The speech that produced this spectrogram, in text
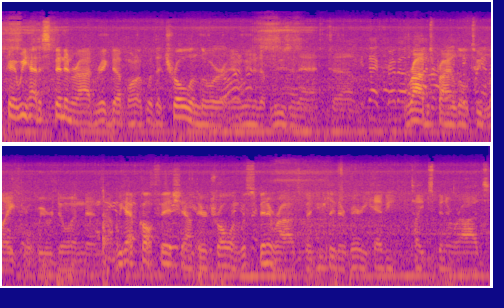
Okay, we had a spinning rod rigged up on it with a trolling lure, and we ended up losing that. Um, that The rod was probably a little too light for what we were doing, and uh, we have caught fish out there trolling with spinning rods, but usually they're very heavy type spinning rods.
